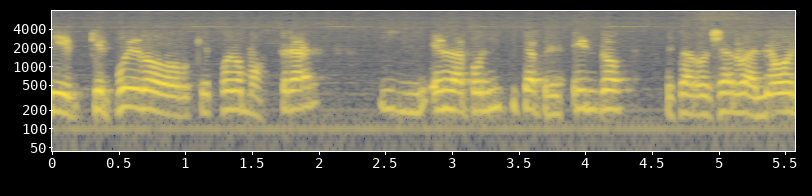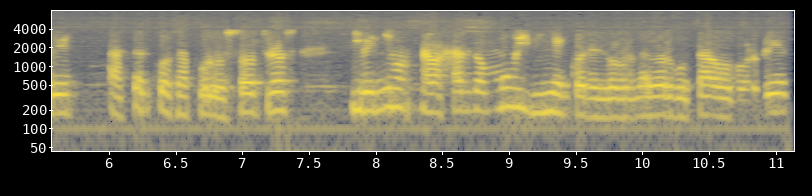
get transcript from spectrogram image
que, que, puedo, que puedo mostrar y en la política pretendo desarrollar valores, hacer cosas por los otros y venimos trabajando muy bien con el gobernador Gustavo Bordet,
